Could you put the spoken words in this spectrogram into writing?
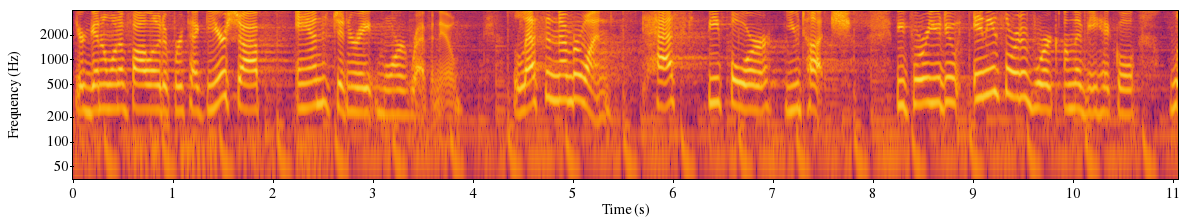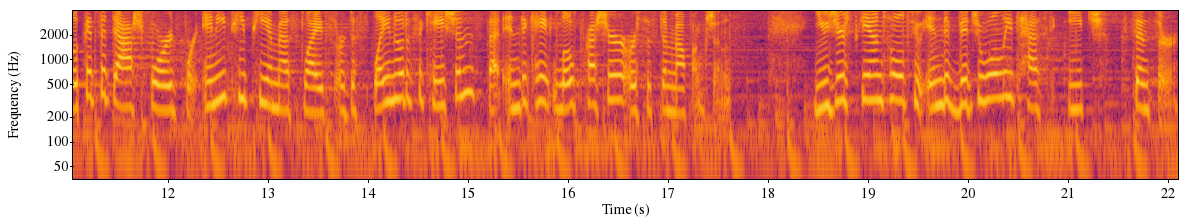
you're gonna wanna follow to protect your shop and generate more revenue. Lesson number one, test before you touch. Before you do any sort of work on the vehicle, look at the dashboard for any TPMS lights or display notifications that indicate low pressure or system malfunctions. Use your scan tool to individually test each sensor.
